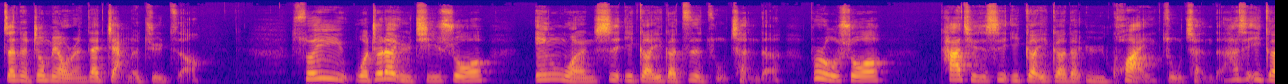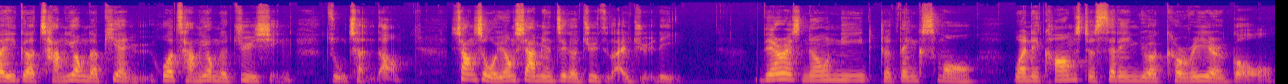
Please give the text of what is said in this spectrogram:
真的就没有人在讲的句子哦。所以我觉得，与其说英文是一个一个字组成的，不如说它其实是一个一个的语块组成的。它是一个一个常用的片语或常用的句型组成的哦。像是我用下面这个句子来举例：There is no need to think small when it comes to setting your career goal。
